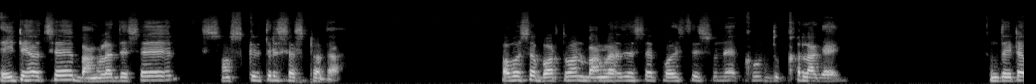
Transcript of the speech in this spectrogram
এইটা হচ্ছে বাংলাদেশের সংস্কৃতির শ্রেষ্ঠতা। অবশ্য বর্তমান বাংলাদেশের পরিস্থিতি শুনে খুব দুঃখ লাগে। কিন্তু এটা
